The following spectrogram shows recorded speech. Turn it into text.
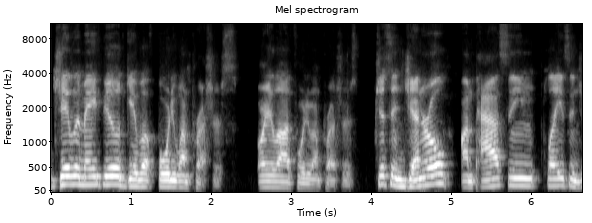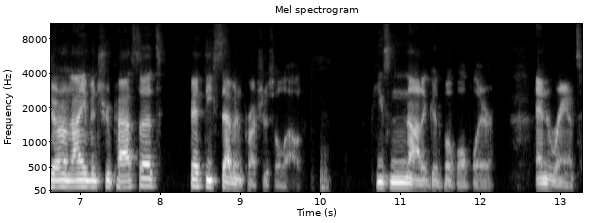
Jalen Mayfield gave up 41 pressures, or he allowed 41 pressures. Just in general, on passing plays in general, not even true pass sets, 57 pressures allowed. He's not a good football player. And rant.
